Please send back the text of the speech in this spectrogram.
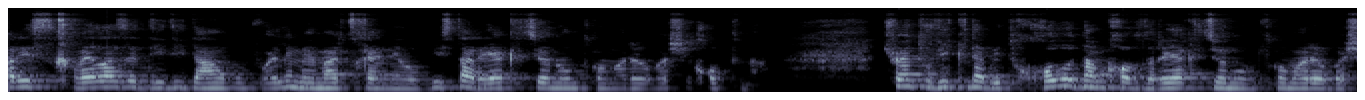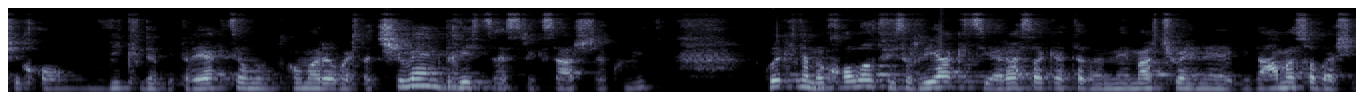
არის ყველაზე დიდი დამღუპველი მემარცხენეობის და რეაქციონულ მდგომარეობაში ყოფნა. ჩვენ თუ ვიქნებით მხოლოდ და მხოლოდ რეაქციონულ მდგომარეობაში ყო, ვიქნებით რეაქციონულ მდგომარეობაში და ჩვენ დღის წესრიგს არ შექმნით, გვექნება ყოველთვის რეაქცია, რასაკეთებენ მემარცხენეები და ამასობაში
